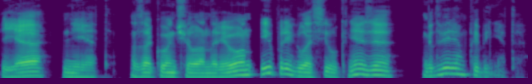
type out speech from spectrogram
«Я — нет», — закончил Анрион и пригласил князя к дверям кабинета.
